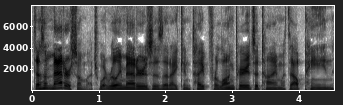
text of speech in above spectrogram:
doesn't matter so much. What really matters is that I can type for long periods of time without pain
